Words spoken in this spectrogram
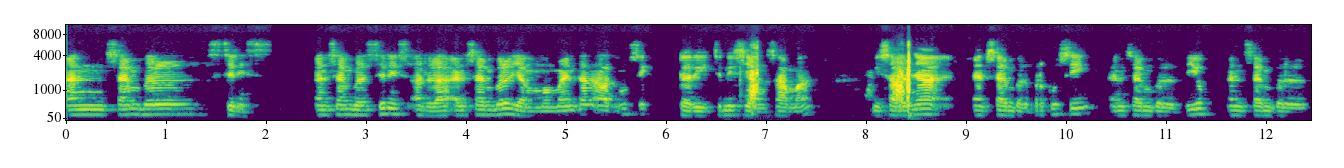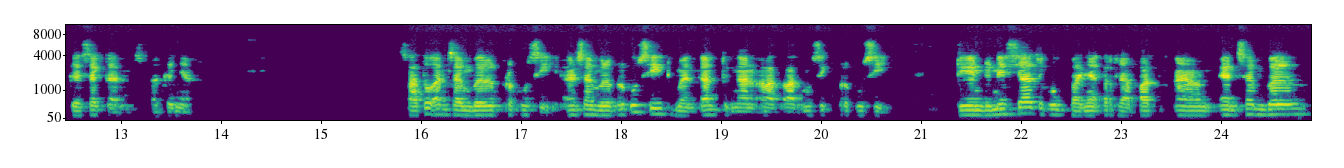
Ensemble sejenis Ensemble sejenis adalah ensemble yang memainkan alat musik dari jenis yang sama, misalnya ensemble perkusi, ensemble tiup, ensemble gesek, dan sebagainya. Satu ensemble perkusi. Ensemble perkusi dimainkan dengan alat-alat musik perkusi. Di Indonesia cukup banyak terdapat ensemble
